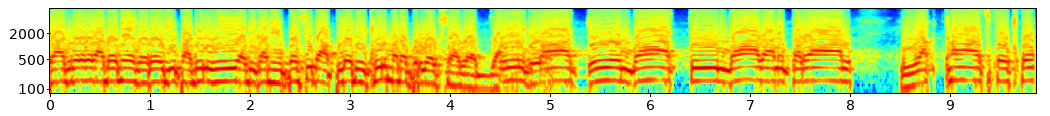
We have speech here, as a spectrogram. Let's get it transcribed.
त्याचबरोबर आदरणीय गौरवजी पाटील हे या ठिकाणी उपस्थित आपलं देखील मनपूर्वक स्वागत. एक बाद दोन बाद तीन बाद आणि पड्याल एकटाच फोटो.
